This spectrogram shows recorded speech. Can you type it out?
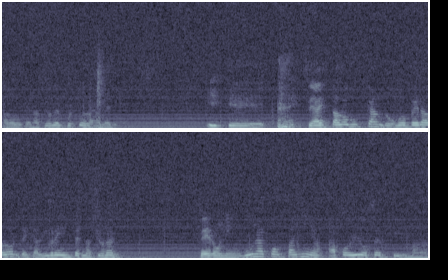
para la operación del puerto de las Américas y que se ha estado buscando un operador de calibre internacional, pero ninguna compañía ha podido ser firmada.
